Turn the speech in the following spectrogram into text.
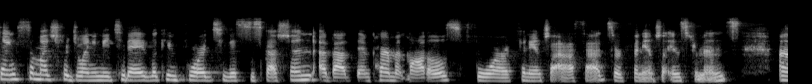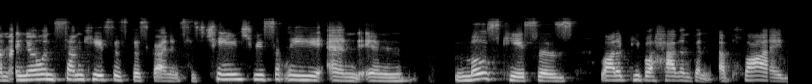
Thanks so much for joining me today. Looking forward to this discussion about the impairment models for financial assets or financial instruments. Um, I know in some cases this guidance has changed recently, and in most cases, a lot of people haven't been applied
